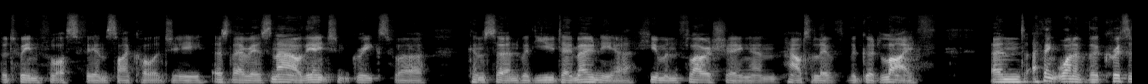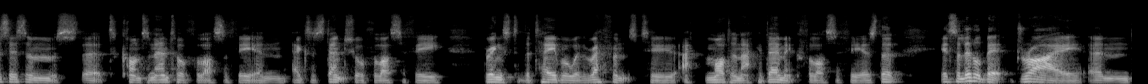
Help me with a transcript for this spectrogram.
between philosophy and psychology as there is now. The ancient Greeks were concerned with eudaimonia, human flourishing, and how to live the good life. And I think one of the criticisms that continental philosophy and existential philosophy brings to the table with reference to modern academic philosophy is that it's a little bit dry and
